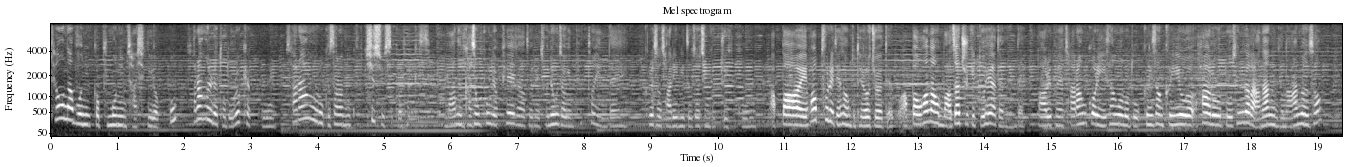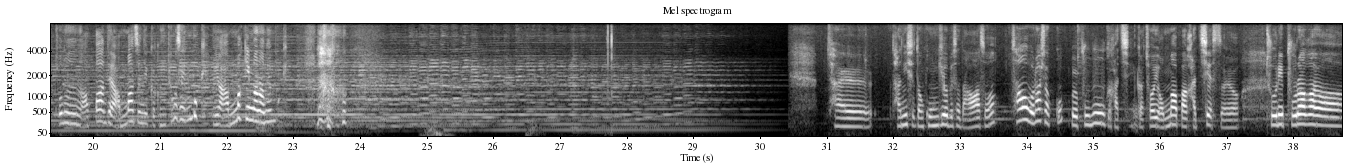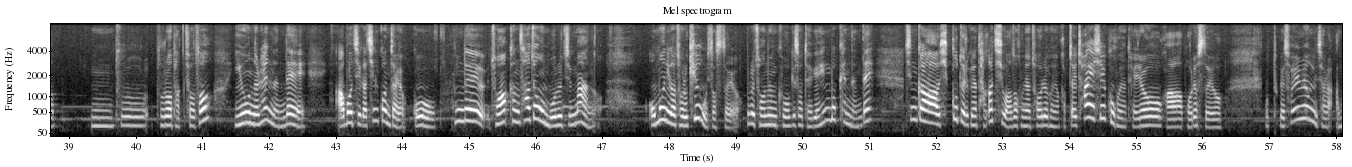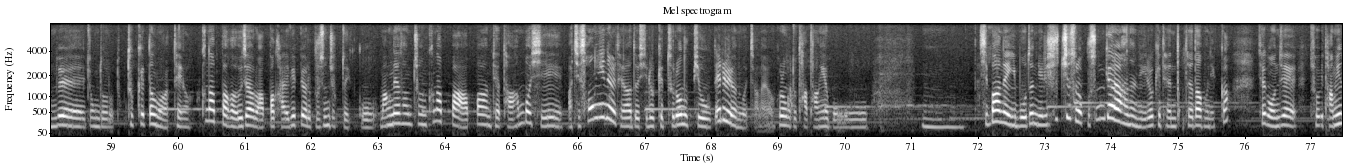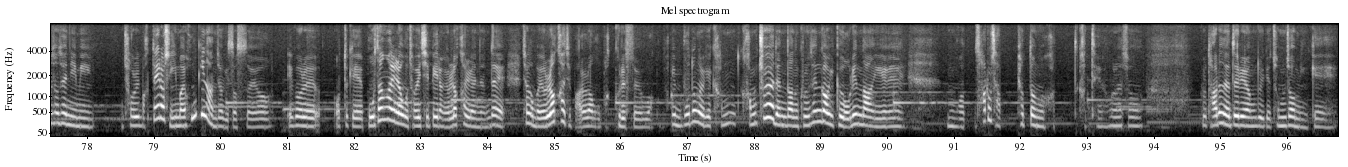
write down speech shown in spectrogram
태어나 보니까 부모님 자식이었고 사랑하려 더 노력했고 사랑으로 그 사람을 고칠 수 있을 거라 생각했어요. 많은 가정폭력 피해자들의 전형적인 패턴인데 그래서 자립이 늦어진 것도 있고 아빠의 화풀이 대상도 되어줘야 되고 아빠가 화나면 맞아주기도 해야 되는데 나를 그냥 자랑거리 이상으로도 그 이상 그 이하로도 생각을 안 하는구나 하면서 저는 아빠한테 안 맞으니까 그냥 평생 행복해 그냥 안 맞기만 하면 행복해 잘 다니시던 공기업에서 나와서 사업을 하셨고 그걸 부부가 같이 그러니까 저희 엄마 아빠가 같이 했어요. 둘이 불화가 음, 불, 불어 닥쳐서 이혼을 했는데 아버지가 친권자였고 근데 정확한 사정은 모르지만 어머니가 저를 키우고 있었어요. 그리고 저는 거기서 되게 행복했는데 친가 식구들이 그냥 다 같이 와서 그냥 저를 그냥 갑자기 차에 싣고 그냥 데려가 버렸어요. 어떻게 설명이 잘 안 될 정도로 독특했던 것 같아요. 큰아빠가 의자로 아빠 갈비뼈를 부순 적도 있고 막내 삼촌 큰아빠 아빠한테 다 한 번씩 마치 성인을 대하듯이 이렇게 드러눕히고 때리려는 거 있잖아요. 그런 것도 다 당해보고 음, 집안의 이 모든 일이 수치스럽고 숨겨야 하는 이렇게 된- 되다 보니까 제가 언제 저희 담임 선생님이 저를 막 때려서 이마에 혹이 난 적이 있었어요. 이거를 어떻게 보상하려고 저희 집이랑 연락하려 했는데 제가 막 연락하지 말라고 막 그랬어요. 막이 모든 걸 이렇게 감, 감춰야 된다는 그런 생각이 그 어린 나이에 뭔가 사로잡혔던 것 같, 같아요. 그래서 그리고 다른 애들이랑도 이게 점점 이렇게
